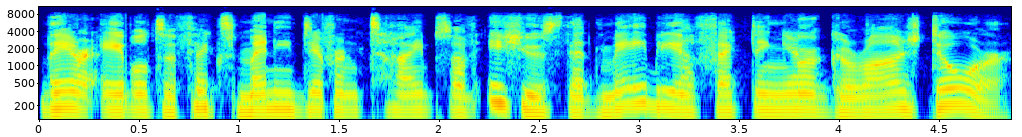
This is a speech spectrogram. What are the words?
They are able to fix many different types of issues that may be affecting your garage door.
